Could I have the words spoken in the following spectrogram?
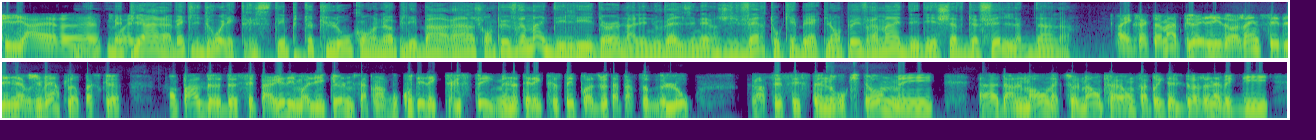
filière. Euh, mais Pierre, avec l'hydroélectricité, puis toute l'eau qu'on a, puis les barrages, on peut vraiment être des leaders dans les nouvelles énergies vertes au Québec. On peut vraiment être des, chefs de file là-dedans. Là. Exactement. Puis là, l'hydrogène, c'est de l'énergie verte, là, parce que on parle de, séparer des molécules, mais ça prend beaucoup d'électricité. Mais notre électricité est produite à partir de l'eau. Alors, tu sais, c'est une roue qui tourne, mais euh, dans le monde, actuellement, on, on fabrique de l'hydrogène avec des, euh,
